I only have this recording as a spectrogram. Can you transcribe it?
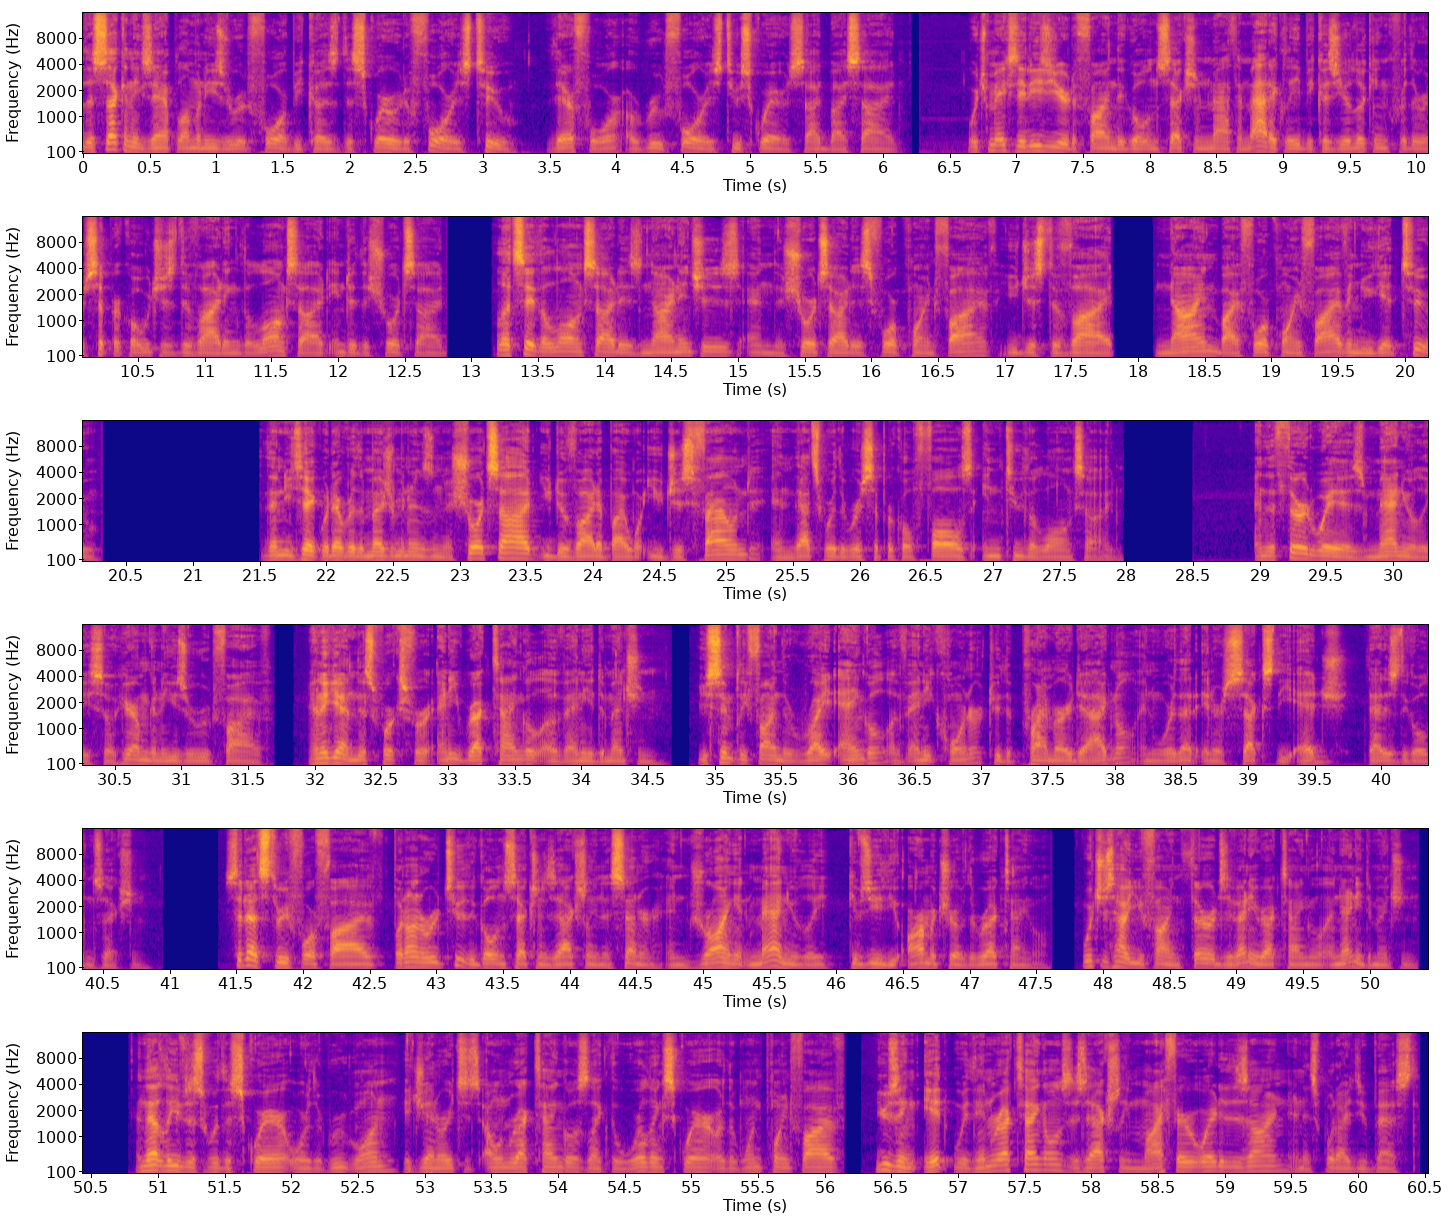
For the second example, I'm going to use a root 4 because the square root of 4 is 2. Therefore, a root 4 is two squares side by side. Which makes it easier to find the golden section mathematically because you're looking for the reciprocal which is dividing the long side into the short side. Let's say the long side is 9 inches and the short side is 4.5. You just divide 9 by 4.5 and you get 2. Then you take whatever the measurement is on the short side, you divide it by what you just found, and that's where the reciprocal falls into the long side. And the third way is manually, so here I'm going to use a root 5. And again, this works for any rectangle of any dimension. You simply find the right angle of any corner to the primary diagonal, and where that intersects the edge, that is the golden section. So that's 3, 4, 5, but on root 2 the golden section is actually in the center, and drawing it manually gives you the armature of the rectangle, which is how you find thirds of any rectangle in any dimension. And that leaves us with a square or the root 1. It generates its own rectangles like the whirling square or the 1.5, Using it within rectangles is actually my favorite way to design, and it's what I do best.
